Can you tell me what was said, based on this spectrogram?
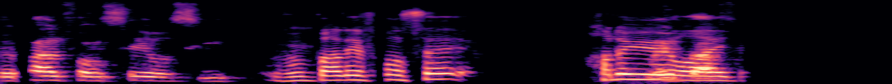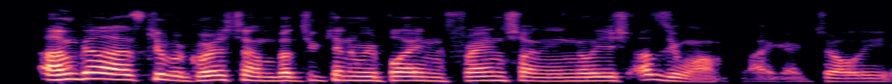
Je parle français aussi. Vous parlez français? How do you like? I'm gonna ask you a question, but you can reply in French or in English as you want. Like, actually,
